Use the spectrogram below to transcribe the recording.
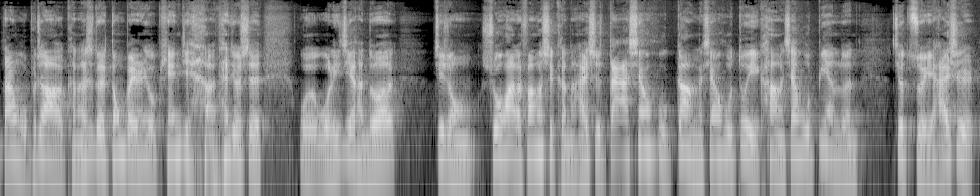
当然我不知道，可能是对东北人有偏见啊，但就是我我理解很多这种说话的方式，可能还是大家相互杠、相互对抗、相互辩论，就嘴还是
